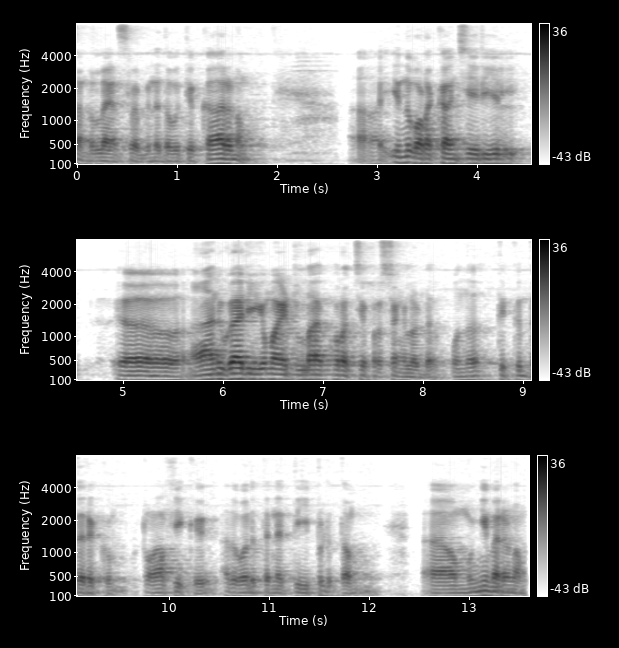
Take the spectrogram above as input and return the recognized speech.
സെൻട്രൽ ലയൻസ് ക്ലബിന്റെ ദൗത്യം. കാരണം ഇന്ന് വടക്കാഞ്ചേരിയിൽ ആനുകാലികമായിട്ടുള്ള കുറച്ച് പ്രശ്നങ്ങളുണ്ട്. ഒന്ന് തിക്കും തിരക്കും ട്രാഫിക്ക് അതുപോലെ തന്നെ തീപിടുത്തം മുങ്ങിമരണം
